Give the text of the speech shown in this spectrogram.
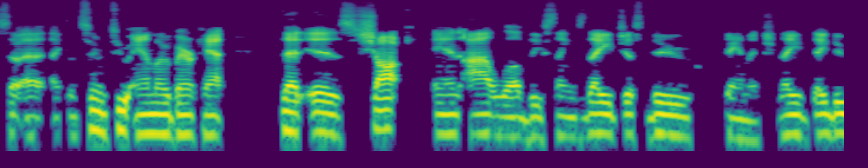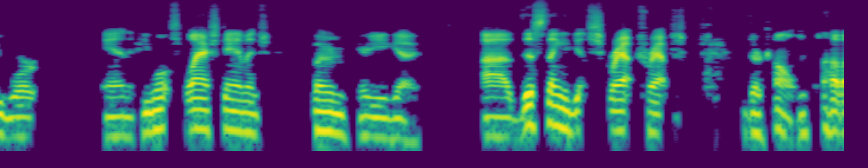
so I, I consume two ammo Bearcat that is shock, and I love these things. They just do damage. They they do work, and if you want splash damage, boom, here you go. Uh, this thing against scrap traps, they're gone. Uh,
